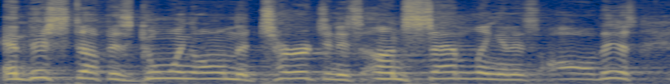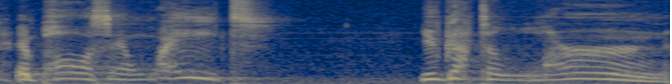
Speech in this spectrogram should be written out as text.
and this stuff is going on in the church and it's unsettling and it's all this. And Paul is saying, wait, you've got to learn.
